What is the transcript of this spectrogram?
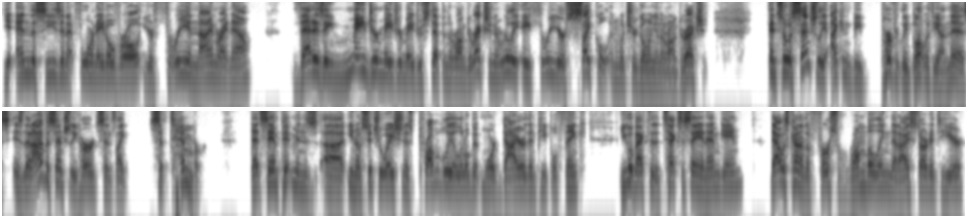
You end the season at four and eight overall. You're three and nine right now. That is a major, major, major step in the wrong direction and really a three year cycle in which you're going in the wrong direction. And so essentially, I can be perfectly blunt with you on this is that I've essentially heard since like September that Sam Pittman's uh, you know situation is probably a little bit more dire than people think. You go back to the Texas A&M game, that was kind of the first rumbling that I started to hear.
